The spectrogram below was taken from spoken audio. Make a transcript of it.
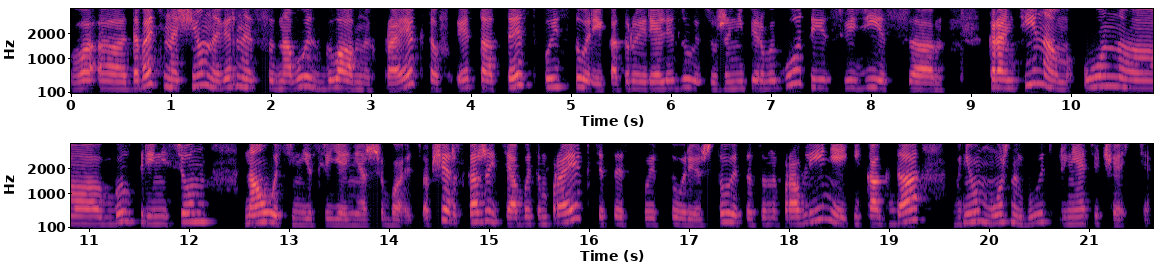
А, давайте начнем, наверное, с одного из главных проектов. Это тест по истории, который реализуется уже не первый год, и в связи с а, карантином он а, был перенесен на осень, если я не ошибаюсь. Вообще расскажите об этом проекте «Тест по истории», что это за направление и когда в нем можно будет принять участие.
